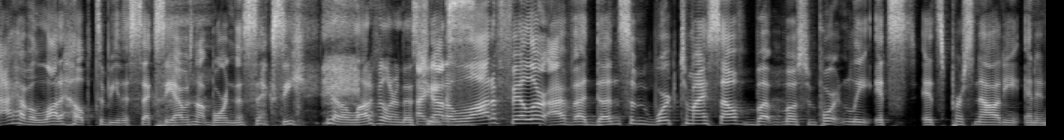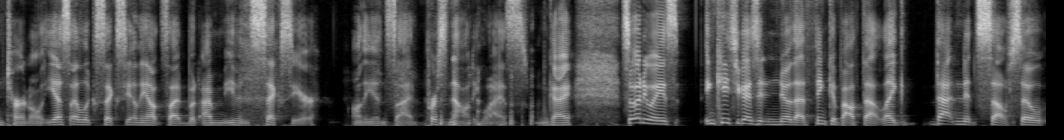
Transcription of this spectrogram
I have a lot of help to be this sexy. I was not born this sexy. you got a lot of filler in those I cheeks. got a lot of filler. I've uh, done some work to myself, but most importantly, it's it's personality and internal. Yes, I look sexy on the outside, but I'm even sexier on the inside, personality wise. Okay. So, anyways, in case you guys didn't know that, think about that. Like that in itself. So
